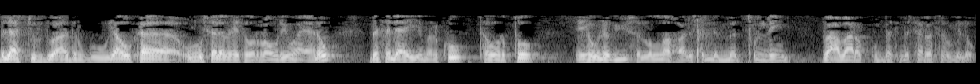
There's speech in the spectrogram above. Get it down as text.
ብላችሁ ዱዓ አድርጉ። ያው ከኡሙ ሰለማ የተወራው ሪዋያ ነው። በተለያየ መልኩ ተወርቶ ይኸው ነቢዩ ሰለላሁ ዐለይሂ ወሰለም መጡልኝ ዱዓ ባረኩበት መሰረት ነው የሚለው።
